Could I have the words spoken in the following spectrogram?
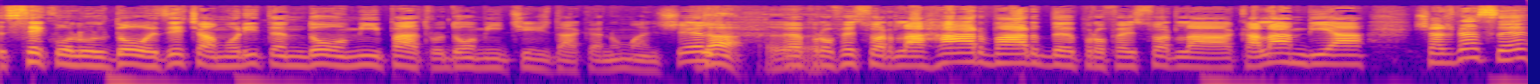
secolul 20, a murit în 2004-2005, dacă nu mă înșel, da, uh... profesor la Harvard, profesor la Columbia. Și aș vrea să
